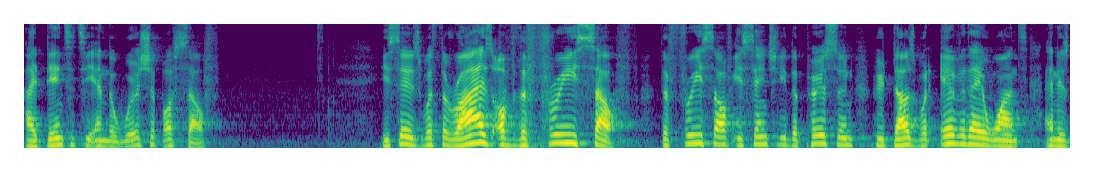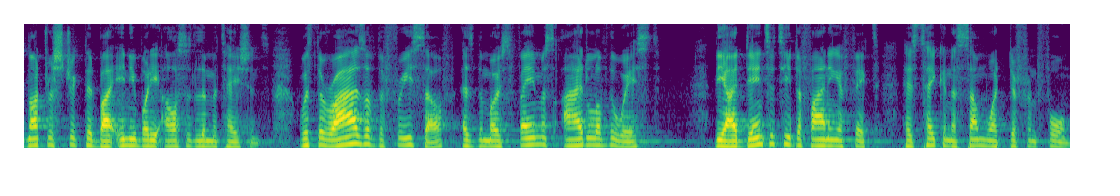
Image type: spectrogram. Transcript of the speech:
identity, and the worship of self. He says, with the rise of the free self, the free self, essentially the person who does whatever they want and is not restricted by anybody else's limitations. With the rise of the free self as the most famous idol of the West, the identity defining effect has taken a somewhat different form.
